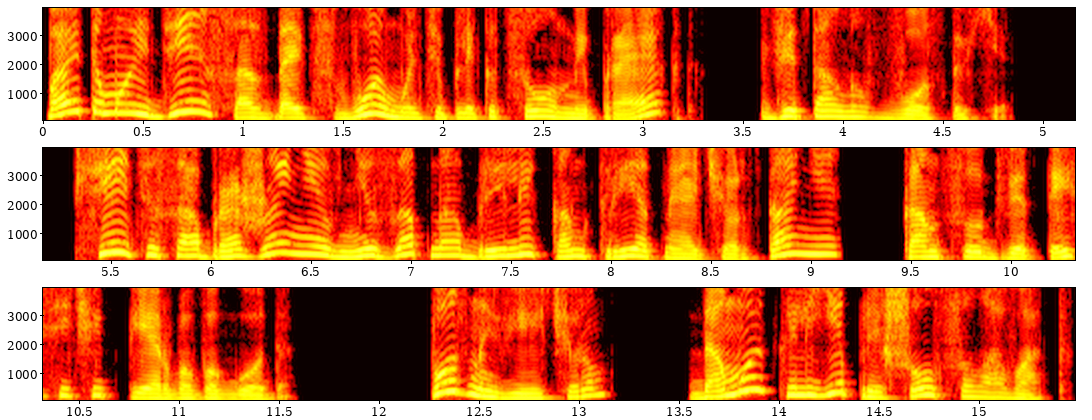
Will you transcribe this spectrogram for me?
Поэтому идея создать свой мультипликационный проект витала в воздухе. Все эти соображения внезапно обрели конкретные очертания к концу 2001 года. Поздно вечером домой к Илье пришел Салават.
